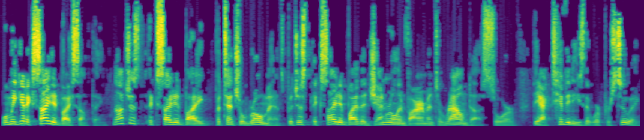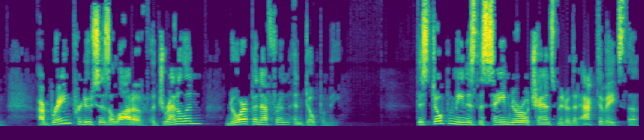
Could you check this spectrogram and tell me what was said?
When we get excited by something, not just excited by potential romance, but just excited by the general environment around us or the activities that we're pursuing, our brain produces a lot of adrenaline, norepinephrine, and dopamine. This dopamine is the same neurotransmitter that activates the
